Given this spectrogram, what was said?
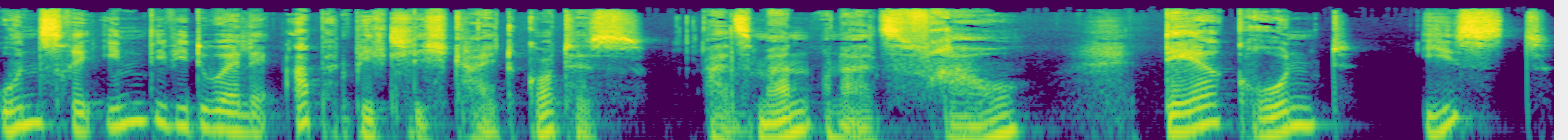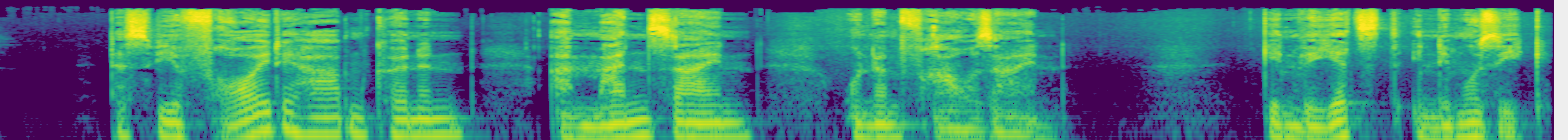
unsere individuelle Abbildlichkeit Gottes als Mann und als Frau der Grund ist, dass wir Freude haben können am Mannsein und am Frausein. Gehen wir jetzt in die Musik.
